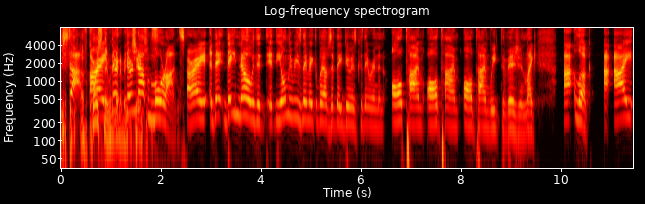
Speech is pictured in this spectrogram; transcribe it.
stop. Of course right? they were They're- gonna make changes. They're not morons. All right, they they know that it, the only reason they make the playoffs if they do is because they were in an all time, all time, all time weak division. Like, I, look, I,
